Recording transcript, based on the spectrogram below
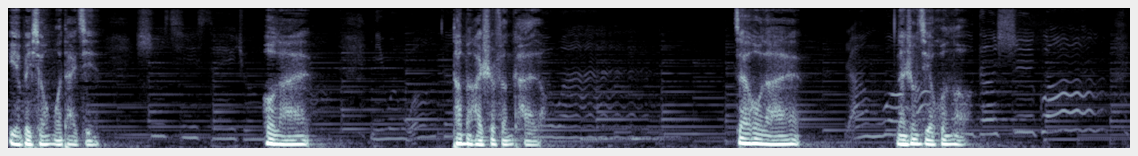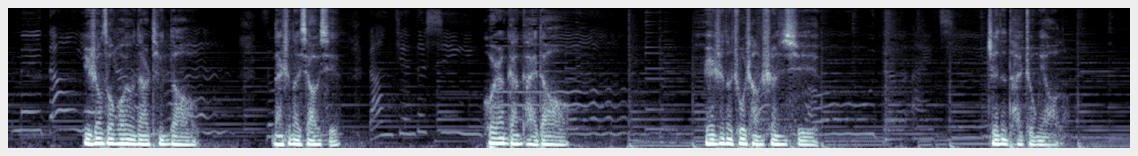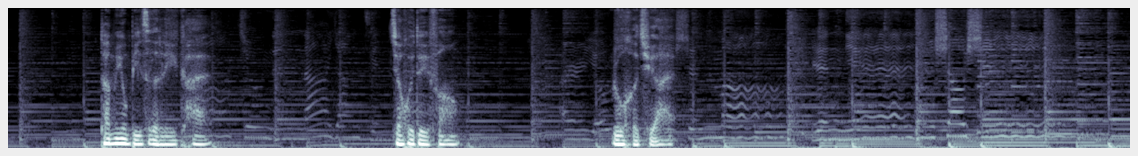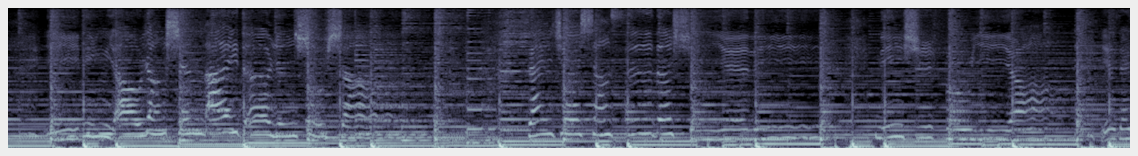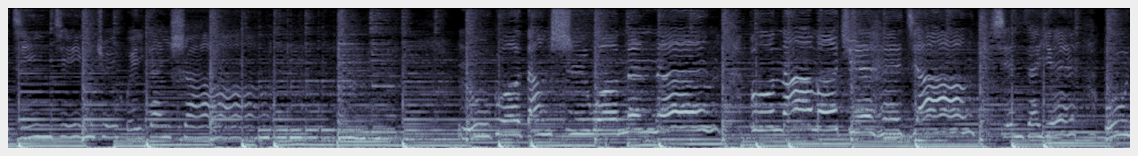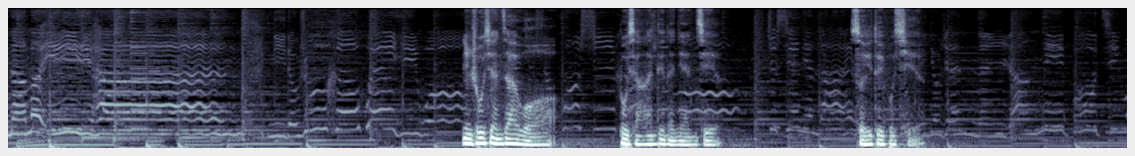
也被消磨殆尽。还是分开了。再后来，男生结婚了，女生从朋友那儿听到男生的消息，忽然感慨到：人生的出场顺序真的太重要了。他们用彼此的离开，教会对方如何去爱。在这相思的深夜里，你是否一样，也在静静追悔感伤？如果当时我们现在也不那么遗憾，你都如何回忆我？你出现在我。不想安定的年纪，所以对不起。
